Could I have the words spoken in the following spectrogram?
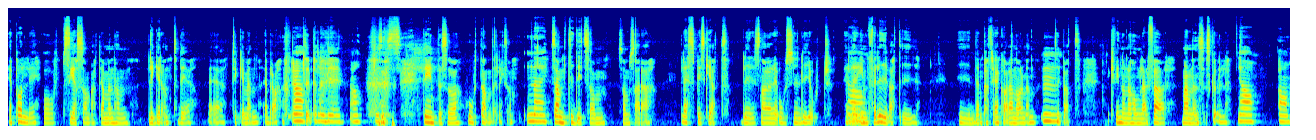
är poly och ses som att ja, men han ligger runt, det eh, tycker män är bra. Ja, Typ. eller det. Ja, precis. Det är inte så hotande liksom. Nej. Samtidigt som, som så här, lesbiskhet blir snarare osynliggjort. Eller Ja. införlivat i, i den patriarkala normen. Mm. Typ att kvinnorna hånglar för mannens skull. Ja. Ja.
